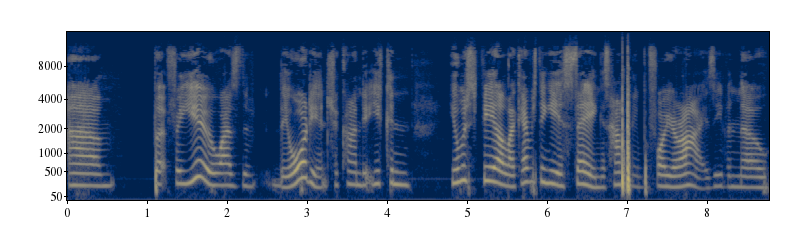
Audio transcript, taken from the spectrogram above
Um but for you as the the audience you kind of you can you almost feel like everything he is saying is happening before your eyes even though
